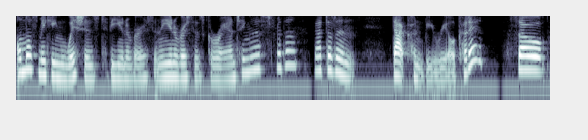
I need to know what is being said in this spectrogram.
almost making wishes to the universe and the universe is granting this for them. That doesn't that couldn't be real, could it? So,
